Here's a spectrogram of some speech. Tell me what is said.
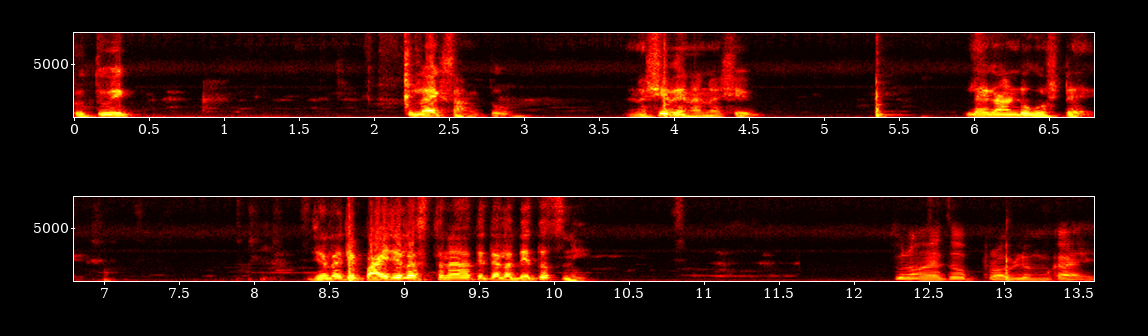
ऋत्विक तुला एक सांगतो. नशीब आहे ना नशीब? लय गांडू गोष्ट आहे. ज्याला जे पाहिजे असतं ना ते त्याला देतच नाही. तुला माहिती प्रॉब्लेम काय आहे?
